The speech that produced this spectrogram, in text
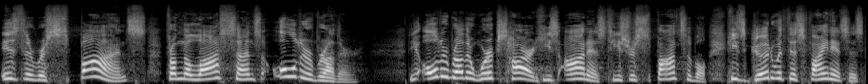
is the response from the lost son's older brother. The older brother works hard. He's honest. He's responsible. He's good with his finances.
